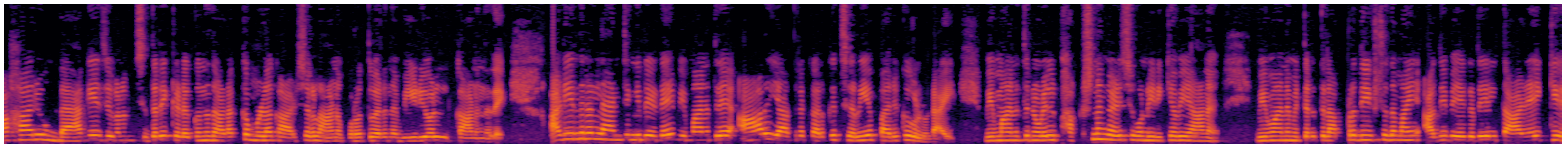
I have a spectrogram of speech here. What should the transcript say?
ആഹാരവും ബാഗേജുകളും ചിതറിക്കിടക്കുന്നത് അടക്കമുള്ള കാഴ്ചകളാണ് പുറത്തു വരുന്ന വീഡിയോയിൽ കാണുന്നത്. അടിയന്തര ലാൻഡിംഗിനിടെ വിമാനത്തിലെ ആറ് യാത്രക്കാർക്ക് ചെറിയ പരുക്കുകൾ ഉണ്ടായി വിമാനത്തിനുള്ളിൽ ഭക്ഷണം കഴിച്ചുകൊണ്ടിരിക്കവെയാണ്. വിമാനം ഇത്തരത്തിൽ അപ്രതീക്ഷിതമായി അതിവേഗതയിൽ താഴേക്ക്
